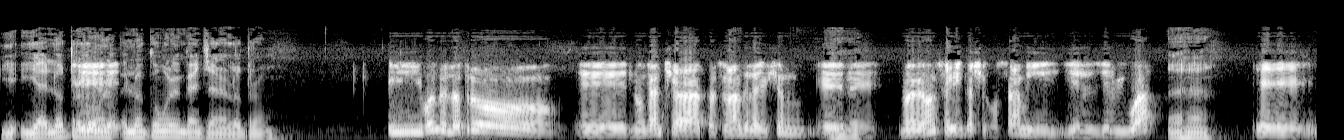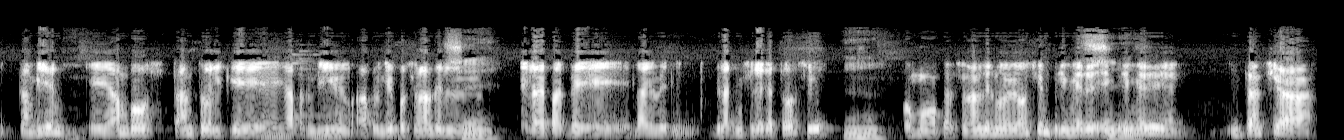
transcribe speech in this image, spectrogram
Y, y al otro, ¿cómo, Eh. lo, cómo lo enganchan al otro? Y bueno, el otro eh, lo engancha personal de la división eh, eh, 911, ahí en calle Josami y el, y el Biguá. Eh, también eh, ambos, tanto el que aprendió, aprendió el personal del, Sí. de, la, de, la, de, de la comisaría 14, ajá, como personal del 911, en primer, Sí. en primera instancia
